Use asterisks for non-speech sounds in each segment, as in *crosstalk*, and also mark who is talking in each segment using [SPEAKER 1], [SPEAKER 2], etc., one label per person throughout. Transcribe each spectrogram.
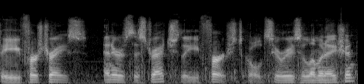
[SPEAKER 1] The first race enters the stretch, the first Gold Series elimination.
